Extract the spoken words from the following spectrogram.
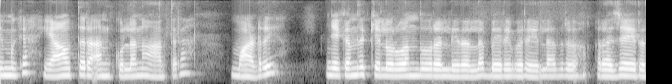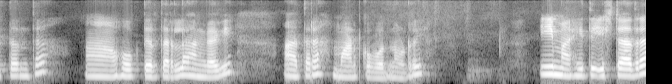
ನಿಮಗೆ ಯಾವ ಥರ ಅನುಕೂಲನೋ ಆ ಥರ ಮಾಡಿರಿ. ಯಾಕಂದರೆ ಕೆಲವರು ಒಂದು ಊರಲ್ಲಿರಲ್ಲ ಬೇರೆ ಬೇರೆ ಎಲ್ಲಾದರೂ ರಜೆ ಇರುತ್ತಂತ ಹೋಗ್ತಿರ್ತಾರಲ್ಲ, ಹಾಗಾಗಿ ಆ ಥರ ಮಾಡ್ಕೋಬೋದು ನೋಡಿರಿ. ಈ ಮಾಹಿತಿ ಇಷ್ಟ ಆದ್ರೆ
